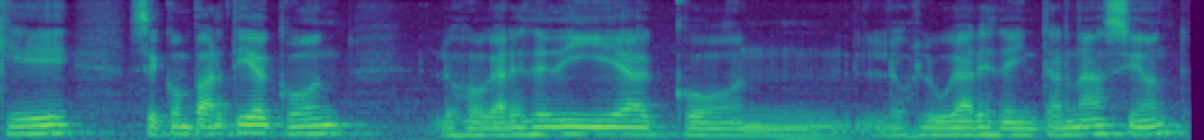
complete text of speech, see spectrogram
que se compartía con los hogares de día, con los lugares de internación,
